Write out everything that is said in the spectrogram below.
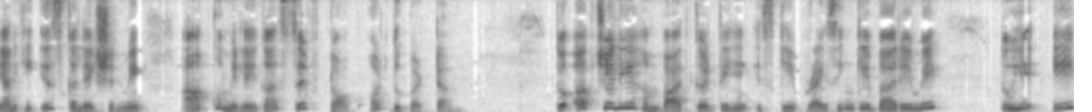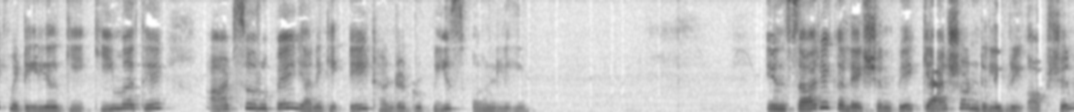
यानी कि इस कलेक्शन में आपको मिलेगा सिर्फ़ टॉप और दुपट्टा। तो अब चलिए हम बात करते हैं इसके प्राइसिंग के बारे में। तो ये एक मटेरियल की कीमत है आठ सौ रुपये यानी कि एट हंड्रेड रुपीज़ ओनली इन सारे कलेक्शन पे cash on delivery option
